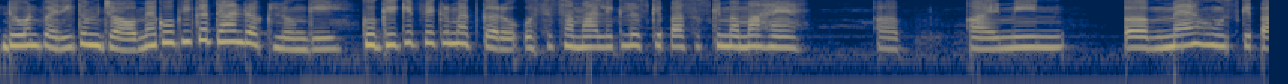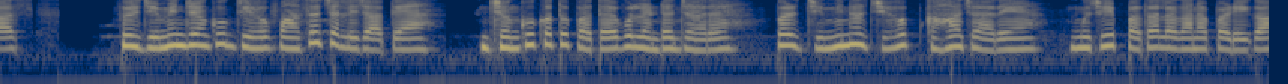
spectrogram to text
डोंट वरी तुम जाओ। मैं कुकी का ध्यान रख लूँगी। कुकी की फ़िक्र मत करो। उसे संभालने के लिए उसके पास उसकी मम्मा है। आई मीन मैं हूँ उसके पास। फिर जिमिन जंकुक जेहब वहाँ से चले जाते हैं। जंकू का तो पता है वो लंदन जा रहा है, पर जिमिन और जेहब कहाँ जा रहे हैं, मुझे पता लगाना पड़ेगा।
